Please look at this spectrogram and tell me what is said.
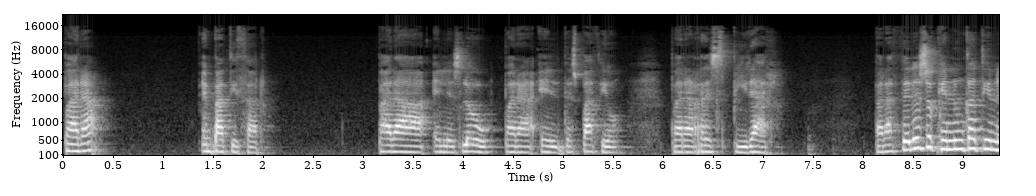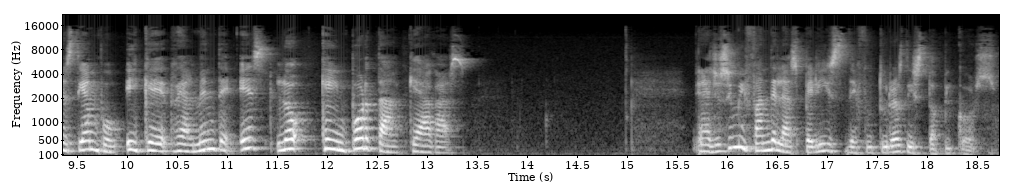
para empatizar, para el slow, para el despacio, para respirar, para hacer eso que nunca tienes tiempo y que realmente es lo que importa que hagas. Mira, yo soy muy fan de las pelis de futuros distópicos.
